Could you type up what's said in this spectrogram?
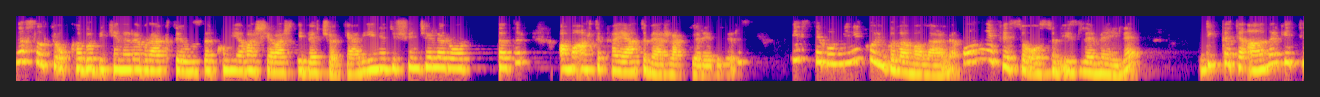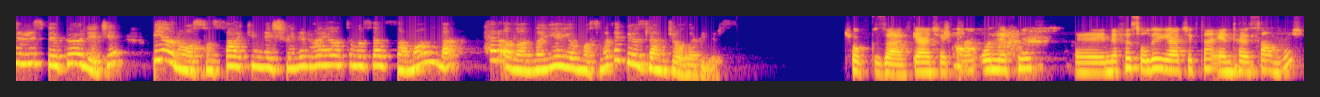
Nasıl ki o kabı bir kenara bıraktığımızda kum yavaş yavaş dibe çöker. Yine düşünceler oradadır ama artık hayatı berrak görebiliriz. Biz de bu minik uygulamalarla on nefesi olsun izlemeyle dikkati ana getiririz ve böylece bir an olsun sakinleşmenin hayatımıza zamanla her alanda yayılmasına da gözlemci olabiliriz. Çok güzel. Gerçekten o nefes e, nefes olayı gerçekten enteresanmış.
